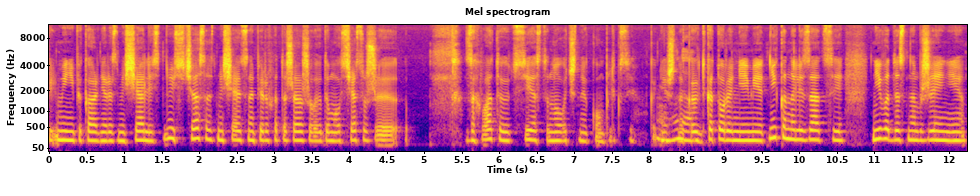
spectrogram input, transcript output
мини-пекарни размещались, ну и сейчас размещаются на первых этажах жилых домов, сейчас уже захватывают все остановочные комплексы, конечно, ну, да. которые не имеют ни канализации, ни водоснабжения.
